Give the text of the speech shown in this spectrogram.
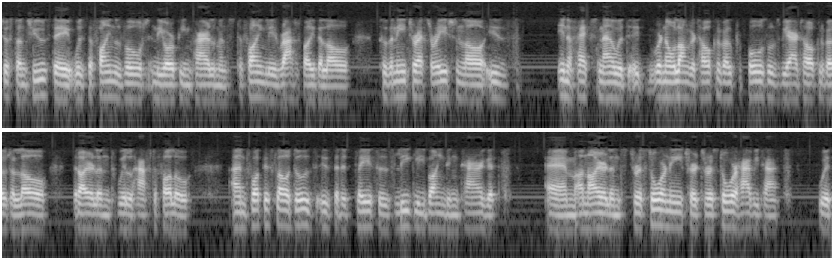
just on Tuesday, was the final vote in the European Parliament to finally ratify the law. So the nature restoration law is in effect now. It, it, we're no longer talking about proposals. We are talking about a law that Ireland will have to follow. And what this law does is that it places legally binding targets um, on Ireland to restore nature, to restore habitats, with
